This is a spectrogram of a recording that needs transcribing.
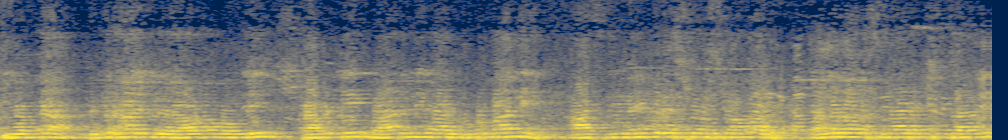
ఈ యొక్క విగ్రహాలు ఇక్కడ రావడం ఉంది. కాబట్టి కాబట్టి వారిని వారి కుటుంబాన్ని ఆ శ్రీ వెంకటేశ్వర స్వామి వారు ఎల్లవేళ సంరక్షించాలని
